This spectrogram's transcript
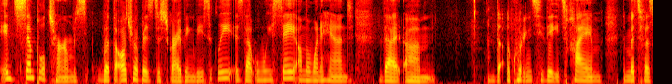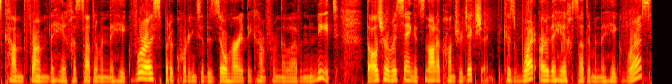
in simple terms, what the Alter is describing basically is that when we say on the one hand that um, the, according to the Eitz Chaim, the mitzvahs come from the Hechasadim and the Hegvurus, but according to the Zohar, they come from the Levanunit. The Alter is saying it's not a contradiction because what are the Hechasadim and the Hegvurus?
